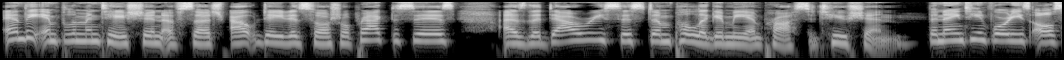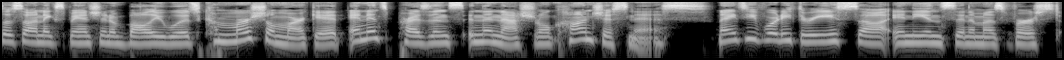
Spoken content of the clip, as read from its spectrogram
and the implementation of such outdated social practices as the dowry system, polygamy, and prostitution. The 1940s also saw an expansion of Bollywood's commercial market and its presence in the national consciousness. 1943 saw Indian cinema's first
